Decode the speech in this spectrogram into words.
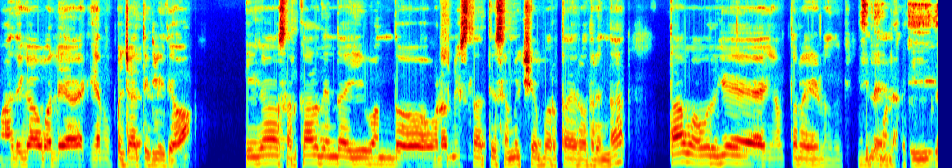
ಮಾದಿಗ ವಲಯ ಏನು ಉಪಜಾತಿಗಳಿದೆಯೋ ಈಗ ಸರ್ಕಾರದಿಂದ ಈ ಒಂದು ಒಳ ಮೀಸಲಾತಿ ಸಮೀಕ್ಷೆ ಬರ್ತಾ ಇರೋದ್ರಿಂದ ತಾವು ಅವ್ರಿಗೆ ಯಾವ ತರ ಹೇಳೋದಕ್ಕೆ ಇಲ್ಲ ಇಲ್ಲ. ಈಗ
